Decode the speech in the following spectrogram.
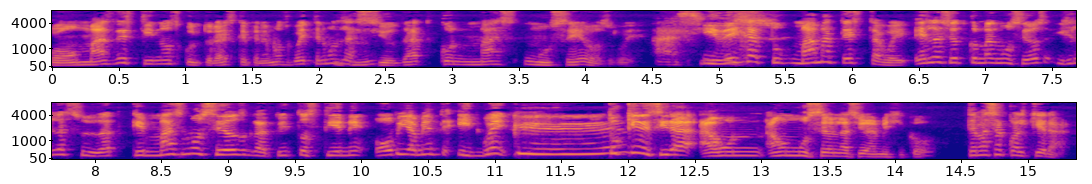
Como más destinos culturales que tenemos, güey, tenemos la ciudad con más museos, güey. Así Y es. deja tu, mámate esta, güey. Es la ciudad con más museos y es la ciudad que más museos gratuitos tiene, obviamente. Y, güey, ¿Qué? tú quieres ir a, a un, a un museo en la Ciudad de México, te vas a cualquiera.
